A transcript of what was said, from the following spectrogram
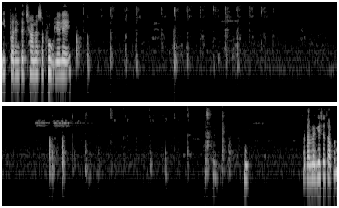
इथपर्यंत छान असं फुगलेलं आहे. आता लगेचच आपण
